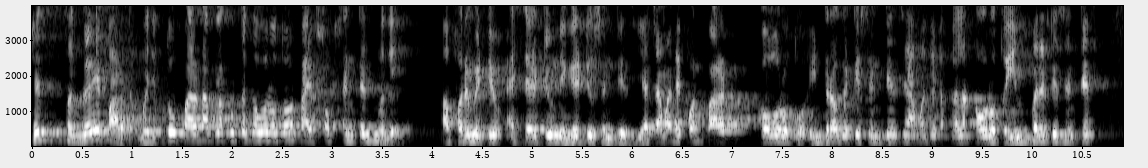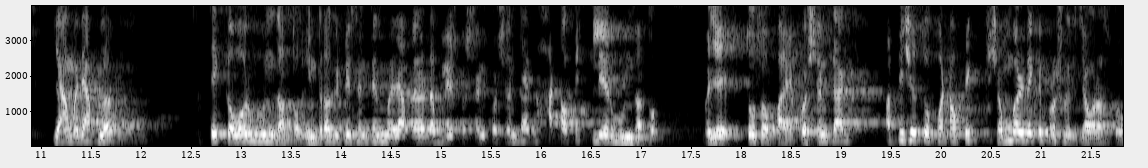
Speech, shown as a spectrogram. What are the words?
हे सगळे पार्ट म्हणजे तो पार्ट आपला कुठं कव्हर होतो? टाइप्स ऑफ सेंटेन्समध्ये अफर्मेटिव्ह ॲसर्टिव्ह निगेटिव्ह सेंटेन्स याच्यामध्ये पण पार्ट कव्हर होतो. इंटरॉगेटिव्ह सेंटेन्स यामध्ये आपल्याला कव्हर होतो. इम्परेटिव्ह सेंटेन्स यामध्ये आपलं ते कव्हर होऊन जातो. इंटरॉगेटिव्ह सेंटेन्समध्ये आपल्याला W H question question tag हा टॉपिक क्लिअर होऊन जातो. म्हणजे तो सोपा आहे. क्वेश्चन टॅग अतिशय सोपा टॉपिक शंभर टक्के प्रश्न त्याच्यावर असतो.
